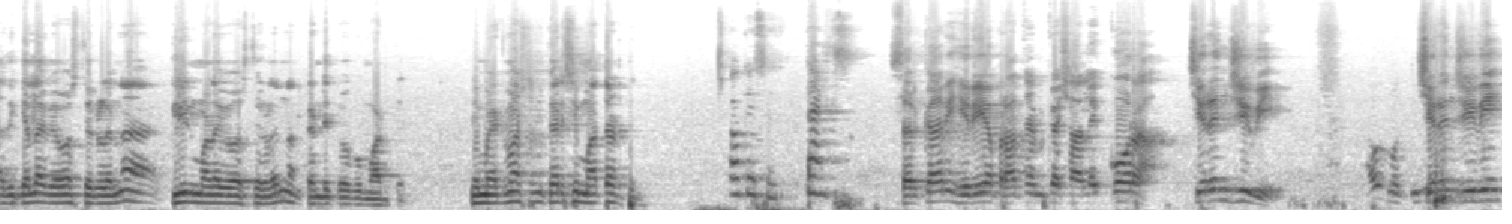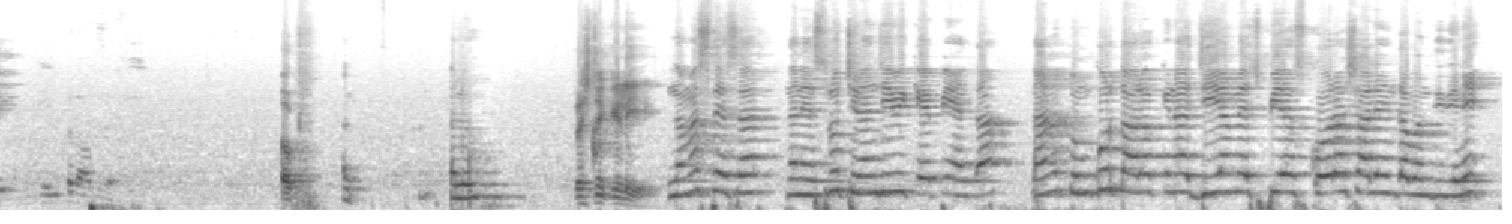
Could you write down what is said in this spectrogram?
ಅದಕ್ಕೆಲ್ಲ ವ್ಯವಸ್ಥೆಗಳನ್ನು ಕ್ಲೀನ್ ಮಾಡೋ ವ್ಯವಸ್ಥೆಗಳನ್ನು ನಾನು ಖಂಡಿತವಾಗೂ ಮಾಡ್ತೇನೆ. ನಿಮ್ಮ ಹೆಡ್ ಮಾಸ್ಟರ್ನ ಕರೆಸಿ ಮಾತಾಡ್ತೀನಿ. ಓಕೆ ಸರ್ ಥ್ಯಾಂಕ್ಸ್ ಸರ್ಕಾರಿ ಹಿರಿಯ ಪ್ರಾಥಮಿಕ ಶಾಲೆ ಕೋರ ಚಿರಂಜೀವಿ. ಚಿರಂಜೀವಿ? Okay hello? ಪ್ರಶ್ನೆ ಕೇಳಿ. ನಮಸ್ತೆ ಸರ್. ನನ್ನ ಹೆಸರು ಚಿರಂಜೀವಿ ಕೆ ಪಿ ಅಂತ. ನಾನು ತುಮಕೂರು ತಾಲೂಕಿನ G M H P S Kora ಶಾಲೆಯಿಂದ ಬಂದಿದ್ದೀನಿ.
